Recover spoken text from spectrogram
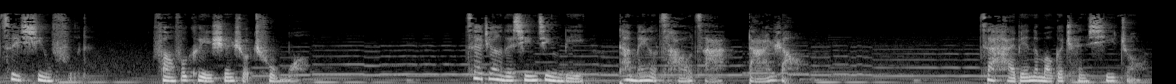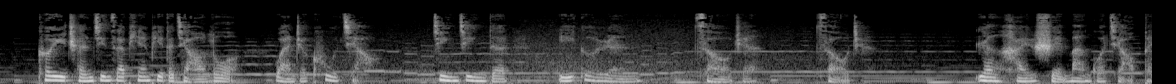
最幸福的，仿佛可以伸手触摸。在这样的心境里，他没有嘈杂打扰。在海边的某个晨曦中，可以沉浸在偏僻的角落，挽着裤脚，静静的一个人走着，走着，任海水漫过脚背。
